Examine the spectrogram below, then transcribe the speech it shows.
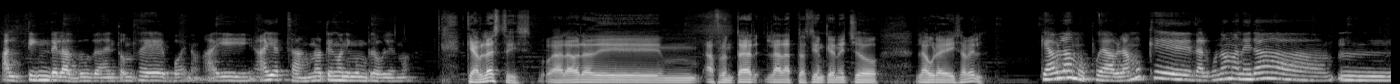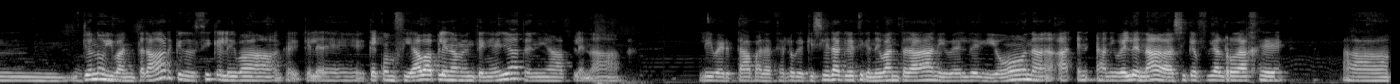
al team de las dudas. Entonces, bueno, ahí, ahí están, no tengo ningún problema. ¿Qué hablasteis a la hora de mm, afrontar la adaptación que han hecho Laura e Isabel? ¿Qué hablamos? Pues hablamos que de alguna manera mm, yo no iba a entrar, quiero decir que le iba, que, confiaba plenamente en ella, tenía plena libertad para hacer lo que quisiera, quiero decir que no iba a entrar a nivel de guion, a, nivel de nada, así que fui al rodaje a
